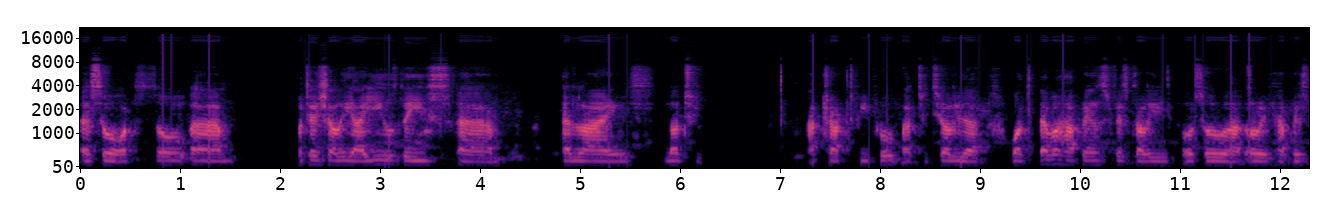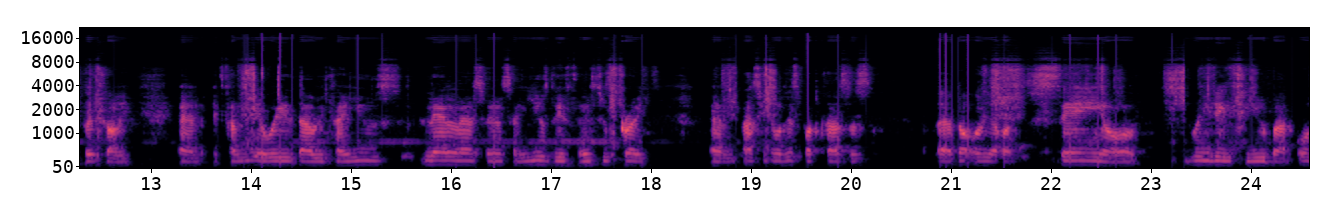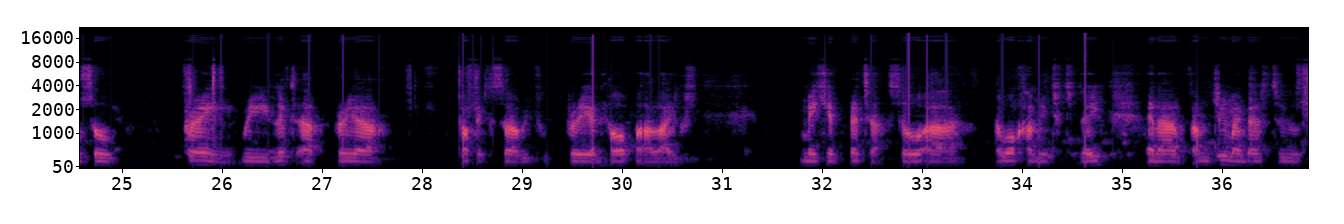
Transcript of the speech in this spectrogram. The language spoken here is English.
and so on. So um, potentially, I use these um, headlines not to attract people, but to tell you that whatever happens physically also had already happened spiritually. And it can be a way that we can use, learn lessons, and use these things to pray. And as you know, this podcast is uh, not only about saying or reading to you, but also praying. We lift up prayer topics so we could pray and help our lives make it better. So uh, I welcome you to today, and I'm, I'm doing my best to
